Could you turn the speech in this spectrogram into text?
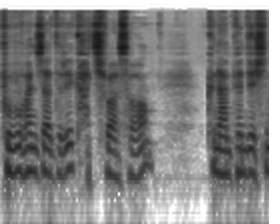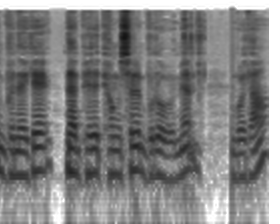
부부 환자들이 같이 와서 그 남편 되시는 분에게 남편의 병세를 물어보면 보다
